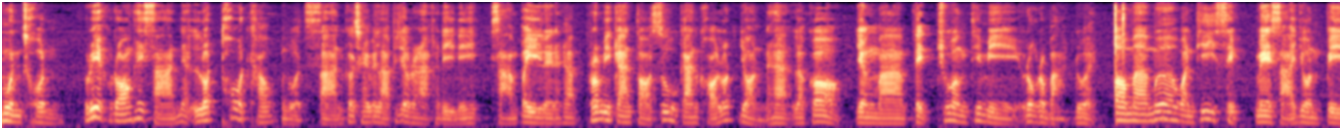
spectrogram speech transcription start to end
มวลชน เรียกร้องให้ศาลเนี่ยลดโทษเขาตำรวจศาลก็ใช้เวลาพิจารณาคดีนี้ 3 ปีเลยนะครับ เพราะมีการต่อสู้การขอลดหย่อนนะฮะ แล้วก็ยังมาติดช่วงที่มีโรคระบาดด้วย ต่อมาเมื่อวันที่ 10 เมษายนปี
